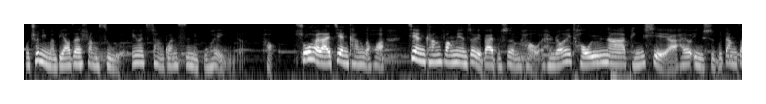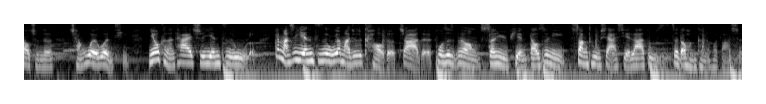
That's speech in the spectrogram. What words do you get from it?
我劝你们不要再上诉了，因为这场官司你不会赢的。说回来，健康的话，健康方面这礼拜不是很好诶，很容易头晕啊、贫血啊，还有饮食不当造成的肠胃问题。你有可能太爱吃腌制物了，要么是腌制物，要么就是烤的、炸的，或是那种生鱼片，导致你上吐下泻、拉肚子，这都很可能会发生。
